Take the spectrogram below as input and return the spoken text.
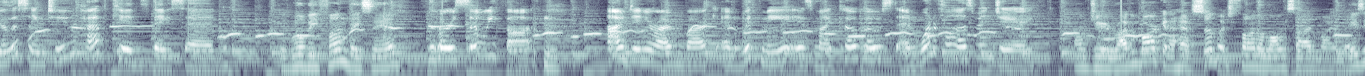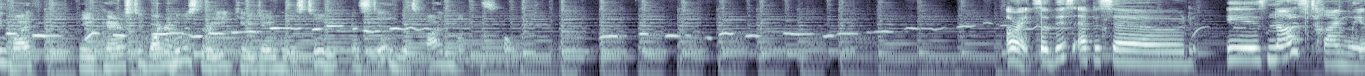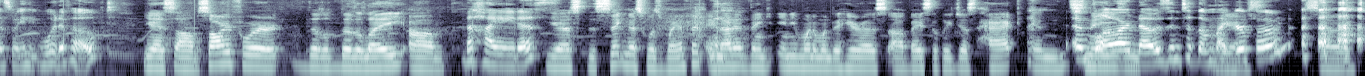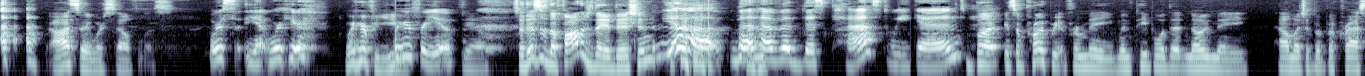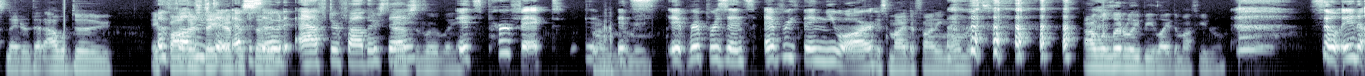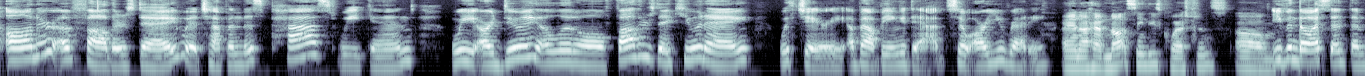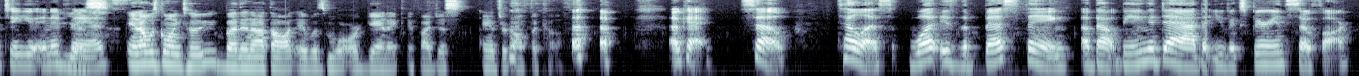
You're listening to Have Kids, They Said. It will be fun, they said. Or so we thought. Hmm. I'm Danielle Rivenbark, and with me is my co host and wonderful husband, Jerry. I'm Jerry Rivenbark, and I have so much fun alongside my amazing wife, being parents to Gardner, who is three, Katie Jane, who is two, and Steele who is five months old. All right, so this episode is not as timely as we would have hoped. Yes, um, sorry for the, the delay. Um, The hiatus. yes, the sickness was rampant, and I didn't think anyone wanted to hear us uh, basically just hack and, And blow our and- nose into the microphone. So I say we're selfless. We're yeah, we're here. We're here for you. We're here for you. Yeah. So this is the Father's Day edition. Yeah, that happened this past weekend. but it's appropriate for me when people that know me how much of a procrastinator that I would do a, A Father's, Day, episode. after Father's Day. Absolutely, It's perfect. It, Oh, I it's mean- it represents everything you are. it's my defining moments. I will literally be late to my funeral. So, in honor of Father's Day, which happened this past weekend, we are doing a little Father's Day Q and A with Jerry about being a dad. So, are you ready? And I have not seen these questions. Um, Even though I sent them to you in advance. yes, and I was going to, but then I thought it was more organic if I just answered off the cuff. Okay, so tell us what is the best thing about being a dad that you've experienced so far?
